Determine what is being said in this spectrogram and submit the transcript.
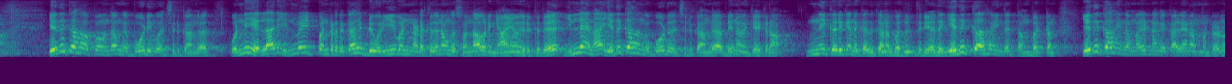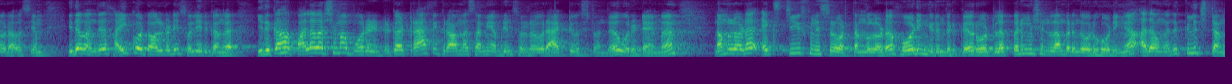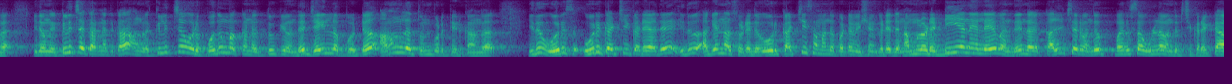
எதுக்காக அப்போ வந்து அவங்க போர்டிங் வச்சிருக்காங்க? ஒண்ணு எல்லாரும் இன்வைட் பண்றதுக்காக இப்படி ஒரு ஈவெண்ட் நடக்குதுன்னு அவங்க சொன்னா ஒரு நியாயம் இருக்குது. இல்லைன்னா எதுக்காக அவங்க போர்டு வச்சிருக்காங்க அப்படின்னு அவன் கேட்கறான் இன்னைக்கு வரைக்கும் எனக்கு அதுக்கான பதில் தெரியாது. எதுக்காக இந்த தம்பட்டம்? எதுக்காக இந்த மாதிரி நாங்க கல்யாணம் பண்ணுறோன்னு ஒரு அவசியம்? இதை வந்து ஹைகோர்ட் ஆல்ரெடி சொல்லியிருக்காங்க. இதுக்காக பல வருஷமா போராடிட்டு இருக்க டிராஃபிக் ராமசாமி அப்படின்னு சொல்ற ஒரு ஆக்டிவிஸ்ட் வந்து ஒரு டைம் நம்மளோட எக்ஸ் சீஃப் மினிஸ்டர் ஒருத்தவங்களோட ஹோர்டிங் இருந்திருக்கு. ரோட்ல பெர்மிஷன் இல்லாம இருந்த ஒரு ஹோர்டிங் அதை அவங்க வந்து கிழிச்சிட்டாங்க. இது அவங்க கிழிச்ச காரணத்துக்காக அவங்களை கிழிச்ச ஒரு பொதுமக்களை தூக்கி வந்து ஜெயில போட்டு அவங்கள துன்புறுத்தி இருக்காங்க இது ஒரு ஒரு கட்சி கிடையாது இது அகைன் நான் சொல்றது ஒரு கட்சி சம்பந்தப்பட்ட விஷயம் கிடையாது. நம்மளோட டிஎன்ஏலே வந்து இந்த கல்ச்சர் வந்து பெருசா உள்ள வந்துருச்சு கரெக்டா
